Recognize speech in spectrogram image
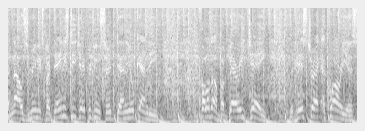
and now it's remixed by Danish DJ producer Daniel Kandi. Followed up by Barry Jay with his track Aquarius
